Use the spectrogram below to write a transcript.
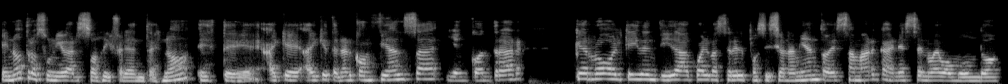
en otros universos diferentes, ¿no? Este, hay que tener confianza y encontrar qué rol, qué identidad, cuál va a ser el posicionamiento de esa marca en ese nuevo mundo.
